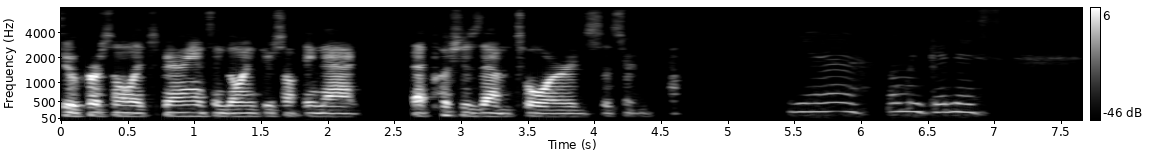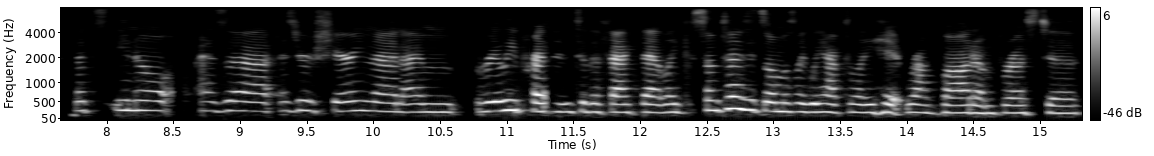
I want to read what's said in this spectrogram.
through personal experience and going through something that that pushes them towards a certain path. Yeah. Oh my goodness. That's you know, as a as you're sharing that, I'm really present to the fact that like sometimes it's almost like we have to like hit rock bottom for us to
